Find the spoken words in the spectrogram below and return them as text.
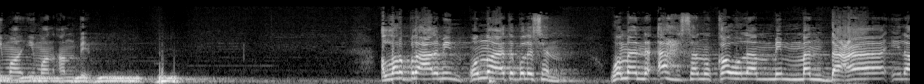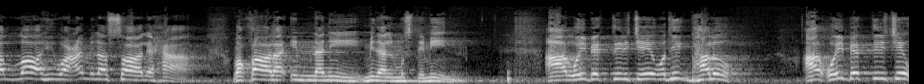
ইমান ইমান আনবে। আল্লাহ রবুল্লাহ আলমিন অন্য আয়াতে বলেছেন ওমেন আহসানু কাউলাম মিম্মান দাআ ইলা আল্লাহি ওয়া আমিলা সালিহা। ওয়া ক্বালা ইন্নানি মিনাল মুসলিমিন। আর ওই ব্যক্তির চেয়ে অধিক ভালো আর ওই ব্যক্তির চেয়ে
